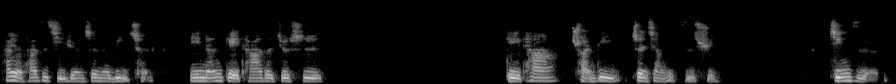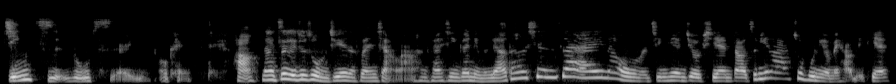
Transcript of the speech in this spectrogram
他有他自己人生的历程，你能给他的就是给他传递正向的资讯。仅止仅止如此而已。OK，好，那这个就是我们今天的分享啦。很开心跟你们聊到现在，那我们今天就先到这边啦。祝福你有美好的一天，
